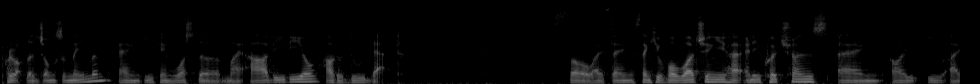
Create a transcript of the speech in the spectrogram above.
plot the Johnson Neyman and you can watch the my R video how to do that. So I think thank you for watching. If you have any questions and or if I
